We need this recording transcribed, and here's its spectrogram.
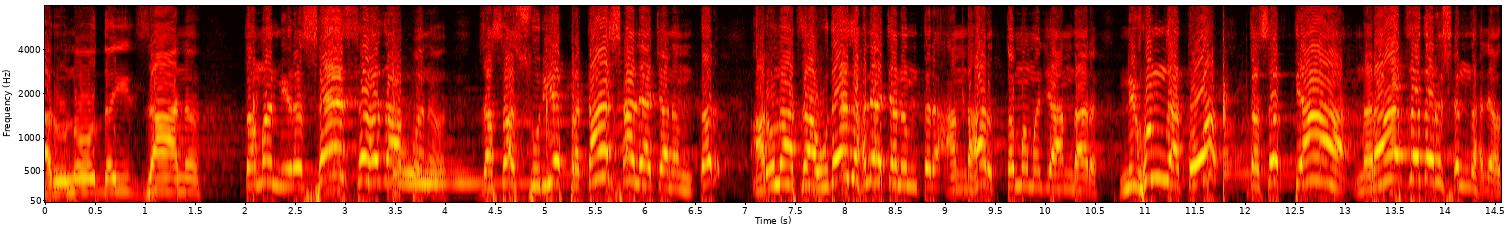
अरुणोदयी जाण तम निरसे सहज आपण. जसा सूर्य प्रकाश आल्याच्यानंतर अरुणाचा उदय झाल्याच्यानंतर अंधार तम म्हणजे अंधार निघून जातो. तसं त्या नराचं दर्शन झाल्यावर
